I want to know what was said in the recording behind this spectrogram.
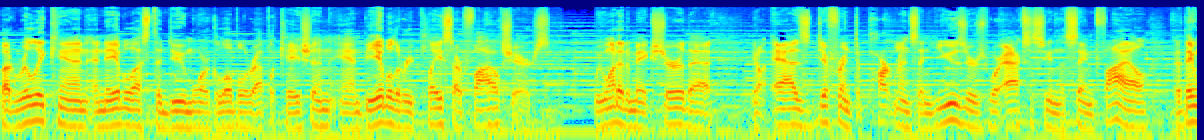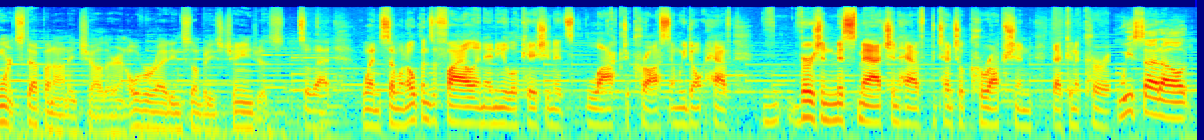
but really can enable us to do more global replication and be able to replace our file shares. We wanted to make sure that you know, as different departments and users were accessing the same file, that they weren't stepping on each other and overwriting somebody's changes. So that when someone opens a file in any location, it's locked across and we don't have version mismatch and have potential corruption that can occur. We set out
